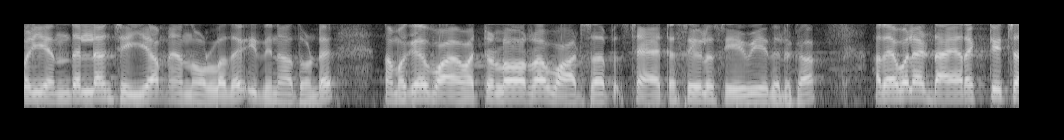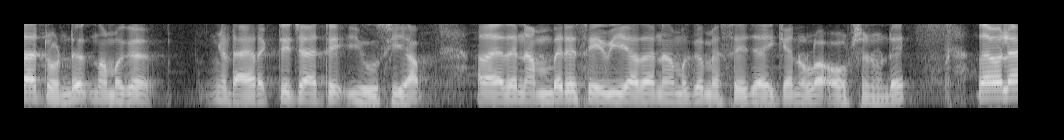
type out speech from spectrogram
വഴി എന്തെല്ലാം ചെയ്യാം എന്നുള്ളത് ഇതിനകത്തുണ്ട്. നമുക്ക് മറ്റുള്ളവരുടെ വാട്സാപ്പ് സ്റ്റാറ്റസുകൾ സേവ് ചെയ്തെടുക്കാം. അതേപോലെ ഡയറക്റ്റ് ചാറ്റ് ഉണ്ട്. നമുക്ക് ഡയറക്റ്റ് ചാറ്റ് യൂസ് ചെയ്യാം. അതായത് നമ്പർ സേവ് ചെയ്യാതെ തന്നെ നമുക്ക് മെസ്സേജ് അയക്കാനുള്ള ഓപ്ഷനുണ്ട് അതേപോലെ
